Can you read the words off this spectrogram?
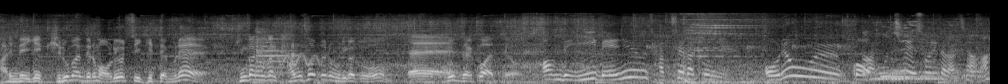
아, 근데 이게 귀로만 들으면 어려울 수 있기 때문에 중간중간 단서들은 우리가 좀 네. 줘도 될 것 같아요. 아 근데 이 메뉴 자체가 좀 어려울 것 같아요. 우주의 소리가 나지 않아?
